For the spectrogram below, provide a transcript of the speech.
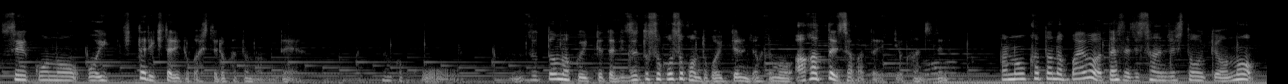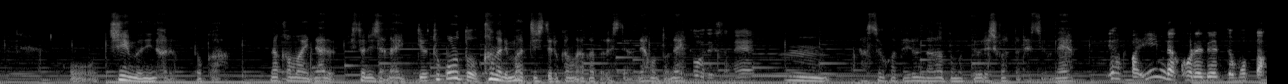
成功のを行ったり来たりとかしてる方なのでなんかこうずっとうまくいってたりずっとそこそこのとこ行ってるんじゃなくてもう上がったり下がったりっていう感じでねあの方の場合は私たち三十市東京のこうチームになるとか仲間になる一人じゃないっていうところとかなりマッチしてる考え方でしたよね本当ね。そうでしたねうん、あそういう方いるんだなと思って嬉しかったですよね。やっぱいいんだこれでって思った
